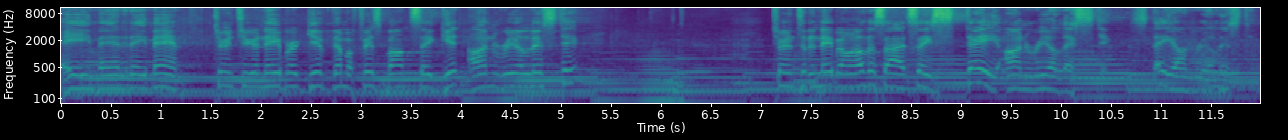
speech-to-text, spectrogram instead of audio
Amen and amen. Turn to your neighbor, give them a fist bump, say, Get unrealistic. Turn to the neighbor on the other side, say, stay unrealistic. Stay unrealistic.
